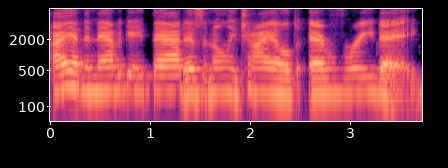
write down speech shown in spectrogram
I had to navigate that as an only child every day.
